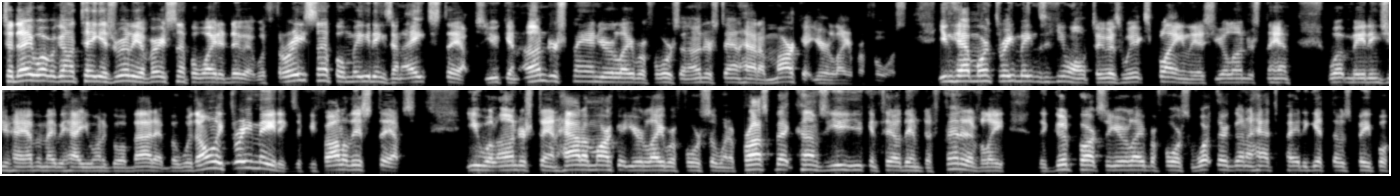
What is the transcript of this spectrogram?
today what we're going to tell you is really a very simple way to do it. With three simple meetings and eight steps, you can understand your labor force and understand how to market your labor force. You can have more than three meetings if you want to. As we explain this, you'll understand what meetings you have and maybe how you want to go about it. But with only three meetings, if you follow these steps, you will understand how to market your labor force. So when a prospect comes to you, you can tell them definitively the good parts of your labor force, what they're going to have to pay to get those people,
